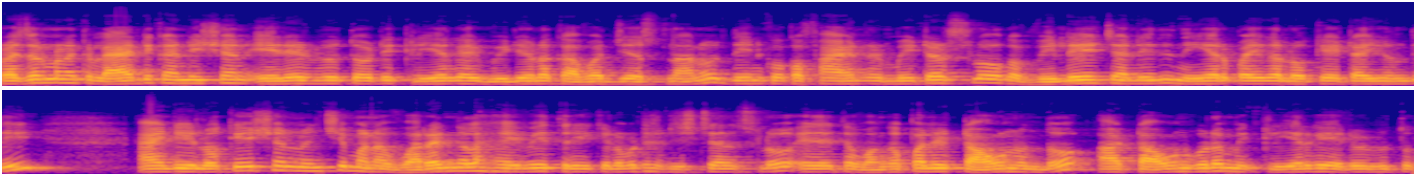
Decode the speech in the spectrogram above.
ప్రజెంట్ మనకి ల్యాండ్ కండిషన్ ఏరియా వ్యూ తోటి క్లియర్గా ఈ వీడియోలో కవర్ చేస్తున్నాను. దీనికి ఒక ఫైవ్ హండ్రెడ్ మీటర్స్లో ఒక విలేజ్ అనేది నియర్ బైగా లొకేట్ అయ్యి ఉంది. అండ్ ఈ లొకేషన్ నుంచి మన వరంగల్ హైవే త్రీ కిలోమీటర్స్ డిస్టెన్స్లో ఏదైతే వంగపల్లి టౌన్ ఉందో ఆ టౌన్ కూడా మీకు క్లియర్గా ఏరియల్ వ్యూ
